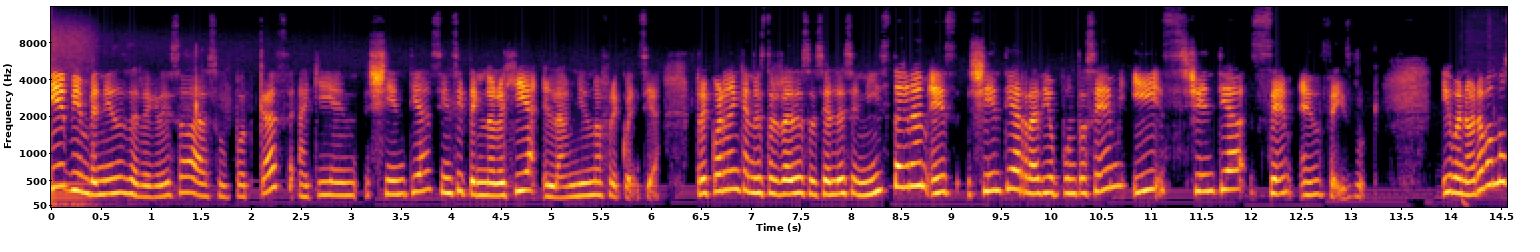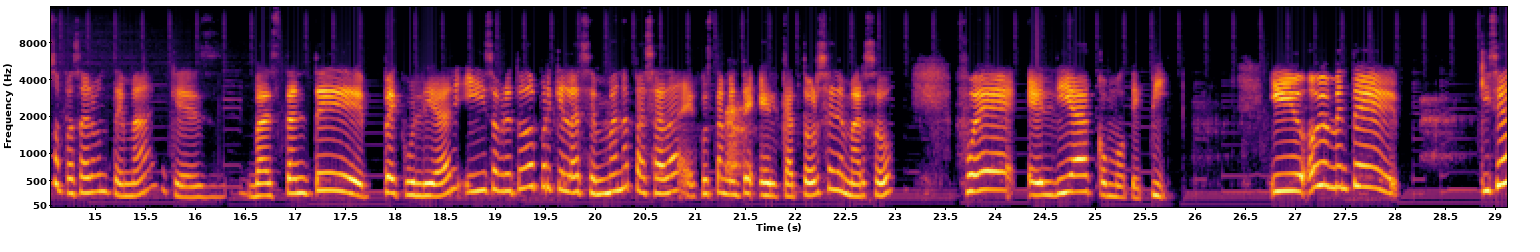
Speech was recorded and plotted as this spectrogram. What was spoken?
Bienvenidos de regreso a su podcast aquí en Scientia, Ciencia y Tecnología en la misma frecuencia. Recuerden que nuestras redes sociales en Instagram es scientiaradio.sem y scientiasem en Facebook. Y bueno, ahora vamos a pasar a un tema que es bastante peculiar y sobre todo porque la semana pasada, eh, justamente el 14 de marzo, fue el día como de pi. Y obviamente Quisiera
